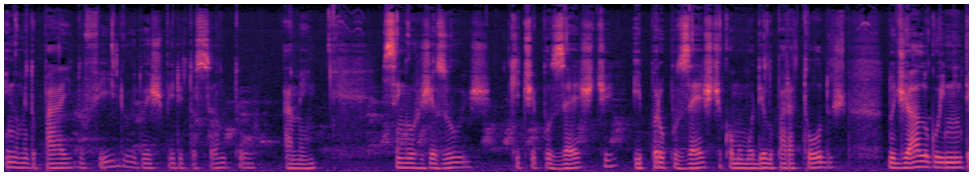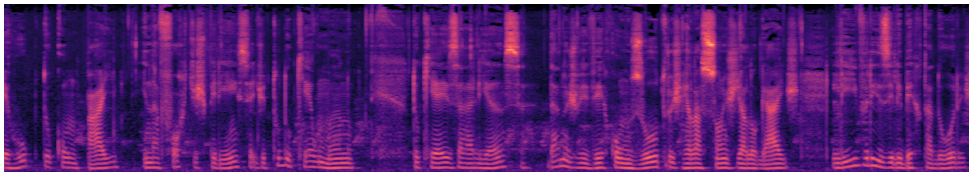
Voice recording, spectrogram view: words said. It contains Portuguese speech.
Em nome do Pai, do Filho e do Espírito Santo. Amém. Senhor Jesus, que te puseste e propuseste como modelo para todos, no diálogo ininterrupto com o Pai e na forte experiência de tudo o que é humano, tu que és a aliança, dá-nos viver com os outros relações dialogais livres e libertadoras,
